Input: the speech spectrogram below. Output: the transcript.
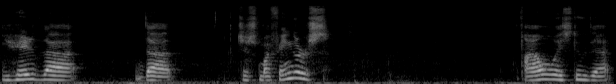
You hear that that just my fingers. I always do that.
